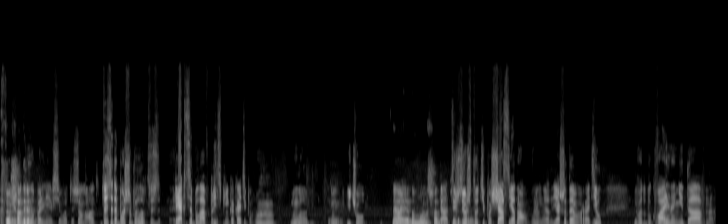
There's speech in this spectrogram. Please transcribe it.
Кто, это было Шадрин? больнее всего. То есть он, он- то есть это больше было, то есть реакция была в принципе никакая, типа, «Ага, ну ладно, ну и чё? А, я думал, Шадрин. А ты ждешь, что типа сейчас я дам, блин, я, я шедевр родил. И вот буквально недавно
